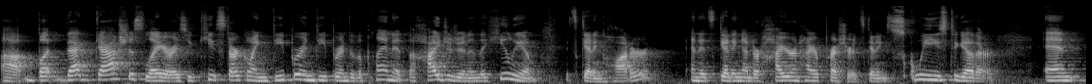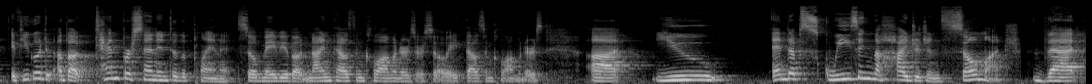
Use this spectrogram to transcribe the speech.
Uh, but that gaseous layer, as you keep start going deeper and deeper into the planet, the hydrogen and the helium, it's getting hotter and it's getting under higher and higher pressure. It's getting squeezed together. And if you go to about 10% into the planet, so maybe about 9,000 kilometers or so, 8,000 kilometers, uh, you end up squeezing the hydrogen so much that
